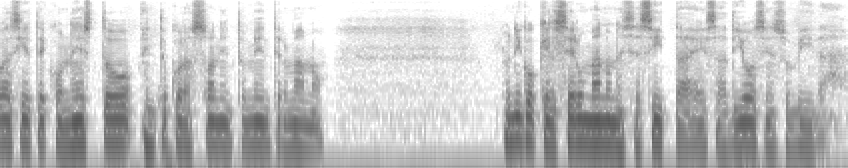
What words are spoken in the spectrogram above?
puedas irte con esto en tu corazón en tu mente, hermano. Lo único que el ser humano necesita es a Dios en su vida.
